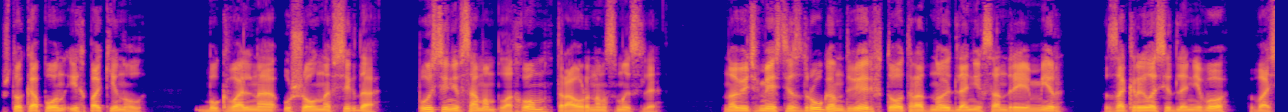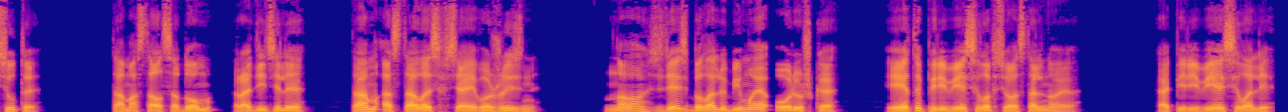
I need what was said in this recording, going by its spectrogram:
что Капон их покинул, буквально ушел навсегда, пусть и не в самом плохом, траурном смысле. Но ведь вместе с другом дверь в тот родной для них с Андреем мир закрылась и для него, Васюты. Там остался дом, родители, там осталась вся его жизнь. Но здесь была любимая Олюшка, и это перевесило все остальное. А перевесило ли?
